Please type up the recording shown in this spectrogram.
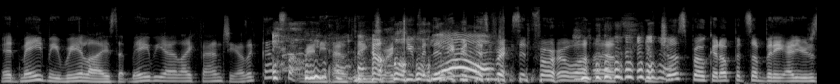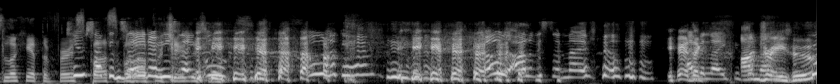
it made me realize that maybe I like Vanjie." I was like, "That's not really how things work. You've been living Yeah. with this person for a while. You've just broken up with somebody, and you're just looking at the first Two seconds later he's like, opportunity." Ooh, oh look at him. oh, all of a sudden I've Yeah, I've like, been like Andre, a who?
